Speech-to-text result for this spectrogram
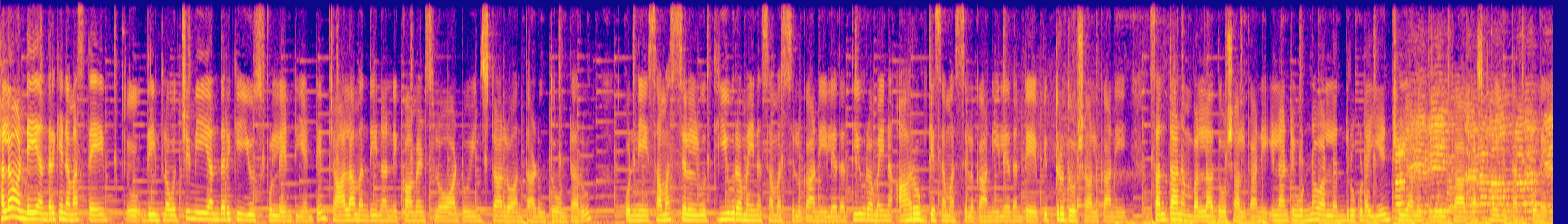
హలో అండి అందరికీ నమస్తే. సో దీంట్లో వచ్చి మీ అందరికీ యూస్ఫుల్ ఏంటి అంటే చాలామంది నన్ను కామెంట్స్లో అటు ఇన్స్టాలో అంతా అడుగుతూ ఉంటారు. కొన్ని సమస్యలు తీవ్రమైన సమస్యలు కానీ లేదా తీవ్రమైన ఆరోగ్య సమస్యలు కానీ లేదంటే పితృదోషాలు కానీ సంతానం వల్ల దోషాలు కానీ ఇలాంటివి ఉన్న వాళ్ళందరూ కూడా ఏం చేయాలో తెలియక కష్టాలను తట్టుకోలేక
